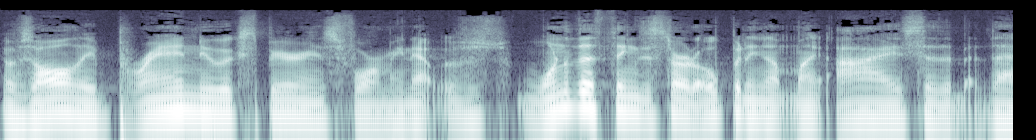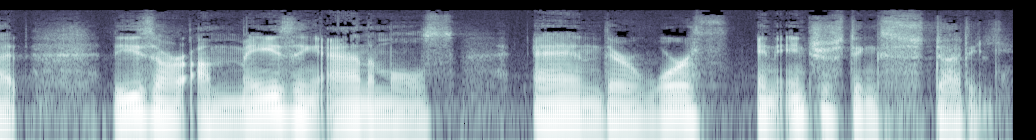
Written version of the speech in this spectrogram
It was all a brand new experience for me. And that was one of the things that started opening up my eyes to the, that these are amazing animals and they're worth an interesting study.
